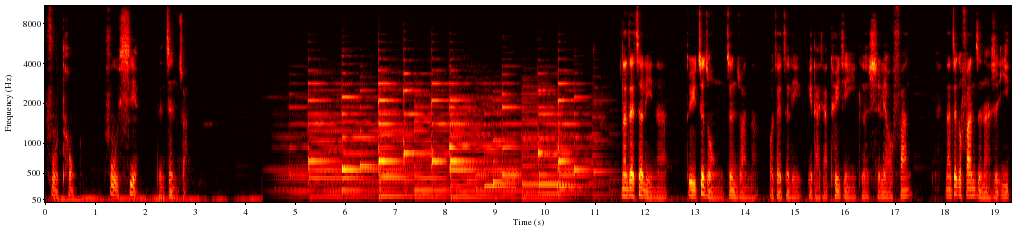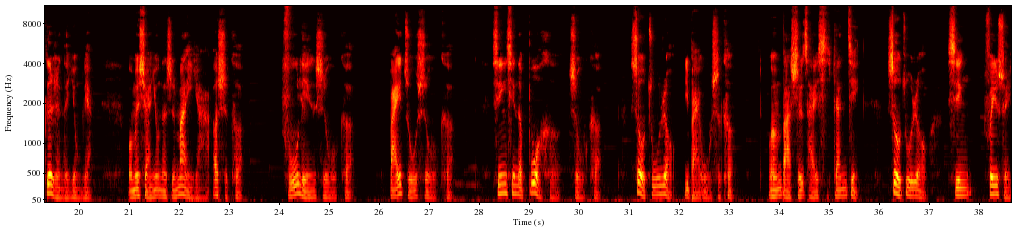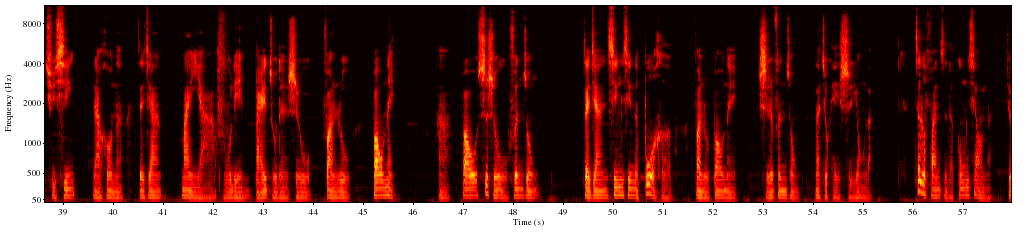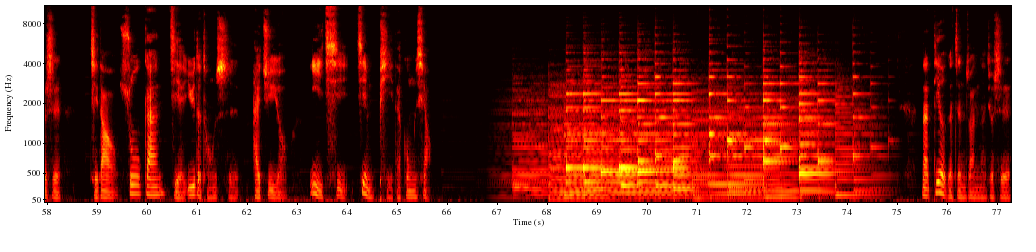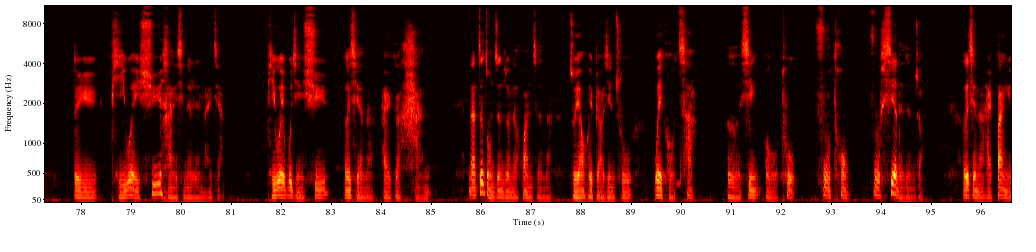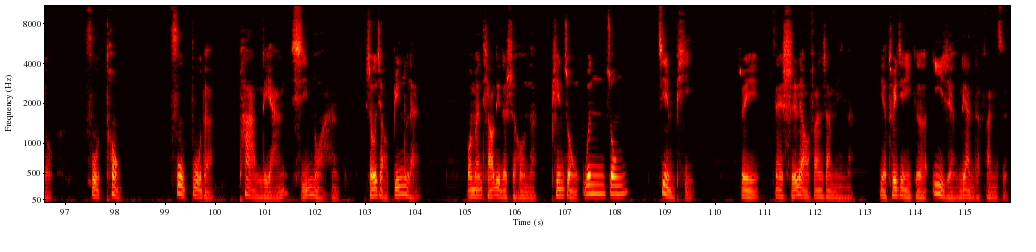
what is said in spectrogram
腹痛、腹泻等症状。那在这里呢，对于这种症状呢，我在这里给大家推荐一个食疗方。那这个方子呢是一个人的用量，我们选用的是麦芽二十克、茯苓十五克、白术十五克、新鲜的薄荷十五克、瘦猪肉一百五十克。我们把食材洗干净，瘦猪肉先飞水去腥，然后呢再将。麦芽、茯苓、白术等食物放入煲内，啊，煲四十五分钟，再将新鲜的薄荷放入煲内十分钟，那就可以食用了。这个方子的功效呢，就是起到疏肝解郁的同时，还具有益气健脾的功效。那第二个症状呢，就是对于脾胃虚寒型的人来讲，脾胃不仅虚，而且呢还有一个寒。那这种症状的患者呢，主要会表现出胃口差、恶心、呕吐、腹痛、腹泻的症状，而且呢还伴有腹痛、腹部的怕凉、喜暖、手脚冰冷。我们调理的时候呢，偏重温中健脾，所以在食疗方上面呢，也推荐一个一人量的方子，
